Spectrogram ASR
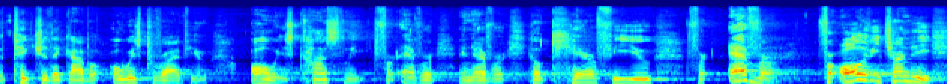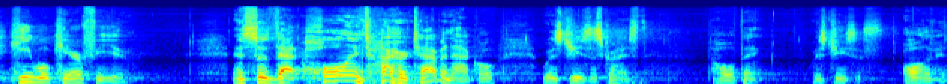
The picture that God will always provide for you, always, constantly, forever and ever. He'll care for you forever. For all of eternity, He will care for you. And so that whole entire tabernacle was Jesus Christ. The whole thing was Jesus. All of it.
